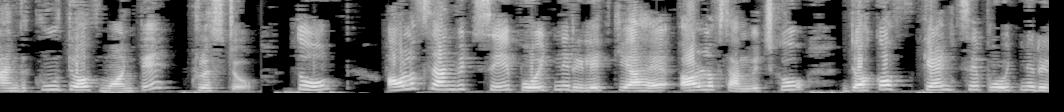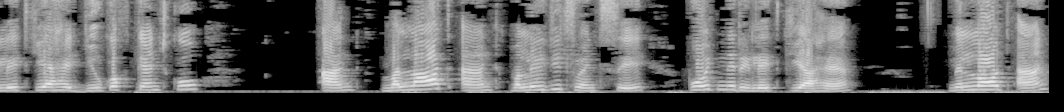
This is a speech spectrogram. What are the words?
and the count of Monte Cristo तो ऑल ऑफ़ सैंडविच से पोइट ने रिलेट किया है। अर्ल ऑफ़ सैंडविच को डॉक ऑफ़ केंट से पोइट ने रिलेट किया है। ड्यूक ऑफ़ केंट को and milord and milady Trent से पोइट ने रिलेट किया है मिलॉड एंड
